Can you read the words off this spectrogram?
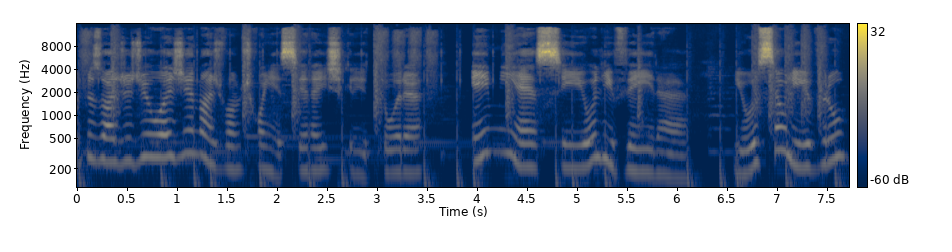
episódio de hoje, nós vamos conhecer a escritora M.S. Oliveira e o seu livro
